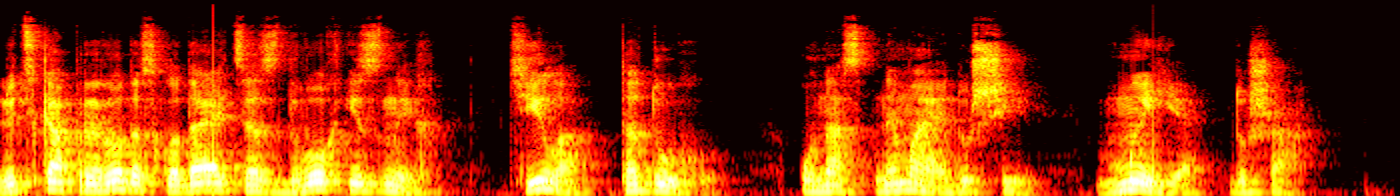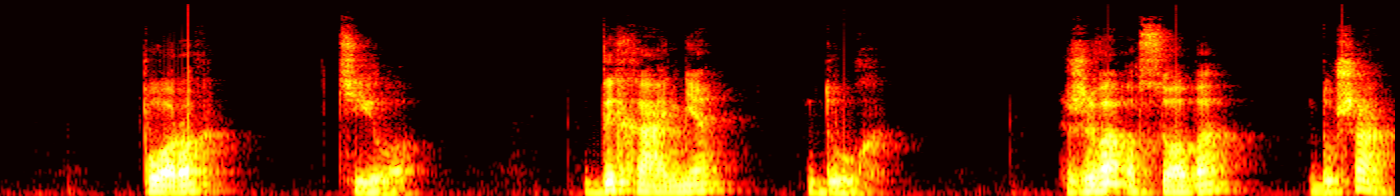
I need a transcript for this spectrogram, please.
Людська природа складається з двох із них тіла та духу. У нас немає душі, ми є душа. Порох тіло, дихання дух, жива особа душа.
